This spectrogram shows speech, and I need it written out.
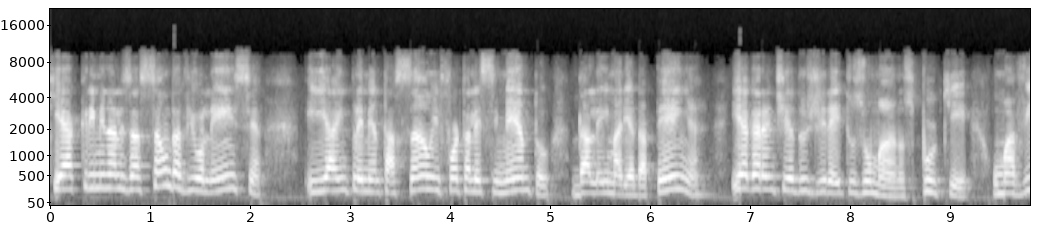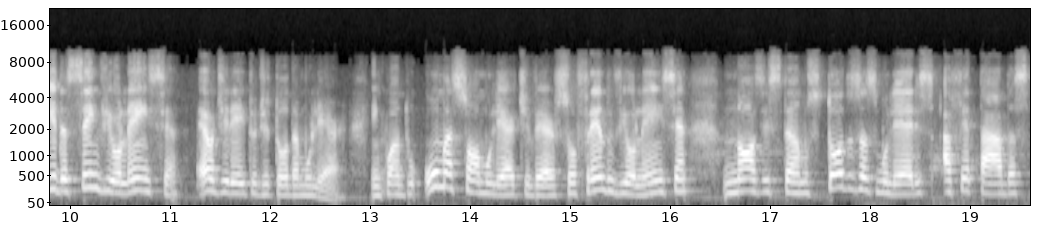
que é a criminalização da violência e a implementação e fortalecimento da Lei Maria da Penha e a garantia dos direitos humanos, porque uma vida sem violência é o direito de toda mulher. Enquanto uma só mulher estiver sofrendo violência, nós estamos, todas as mulheres, afetadas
